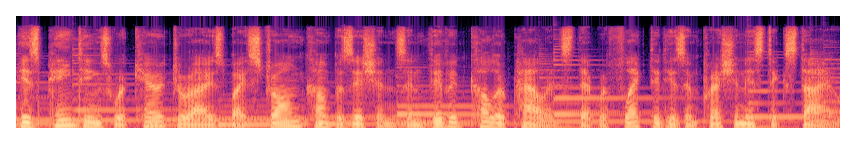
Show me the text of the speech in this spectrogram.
His paintings were characterized by strong compositions and vivid color palettes that reflected his impressionistic style.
